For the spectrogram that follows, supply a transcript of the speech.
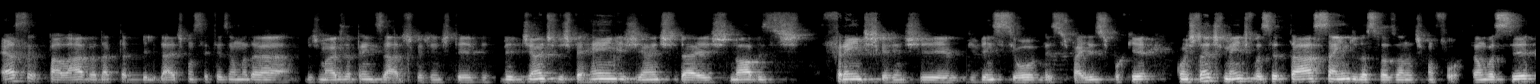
essa palavra, adaptabilidade, com certeza é uma da, dos maiores aprendizados que a gente teve diante dos perrengues, diante das novas frentes que a gente vivenciou nesses países, porque constantemente você está saindo da sua zona de conforto. Então você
